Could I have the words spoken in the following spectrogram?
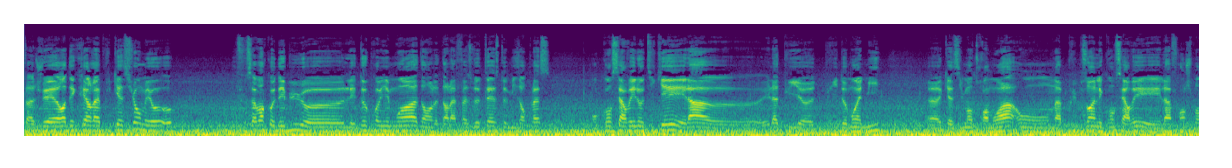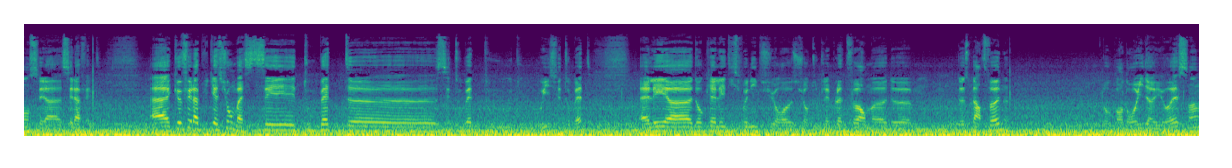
je vais redécrire l'application, mais il faut savoir qu'au début, euh, les deux premiers mois dans, la phase de test de mise en place, on conservait nos tickets et là là depuis, euh, depuis deux mois et demi, euh, quasiment trois mois, on n'a plus besoin de les conserver et là franchement c'est la, la fête. Euh, que fait l'application? Bah, C'est tout bête, c'est tout bête, tout, oui c'est tout bête. Elle est donc elle est disponible sur, sur toutes les plateformes de, de smartphone, donc Android, iOS. Hein,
